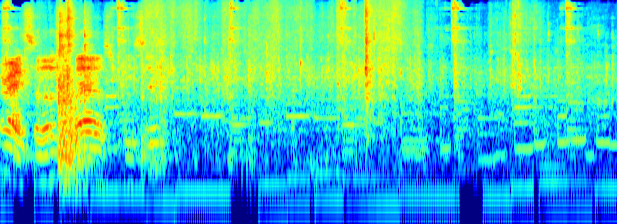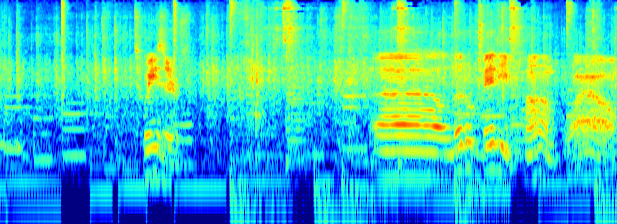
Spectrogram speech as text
Alright, so those are those pieces. Tweezers. Uh, little bitty pump, wow.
